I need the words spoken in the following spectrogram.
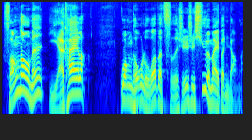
防盗门也开了。光头骡子此时是血脉奔张啊。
